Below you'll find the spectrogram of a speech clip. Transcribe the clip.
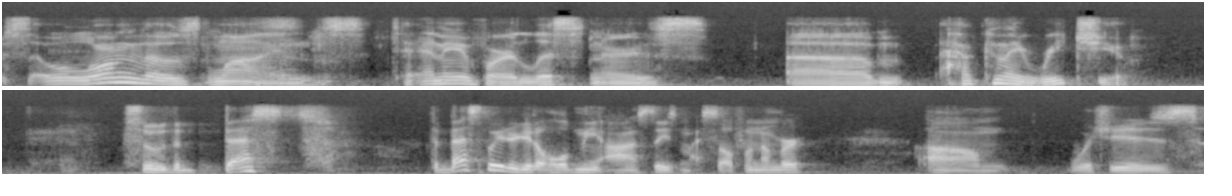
So along those lines, to any of our listeners, um, how can they reach you? So the best the best way to get a hold of me, honestly, is my cell phone number, um, which is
